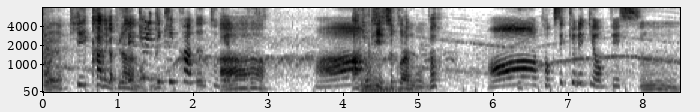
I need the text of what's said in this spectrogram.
뭐예요? 키 카드가 필요한 거 시큐리티? 키 카드 두 개. 아, 아, 아 저기 있을 거라는 건가? 아, 덕 시큐리티 오피스. 음.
